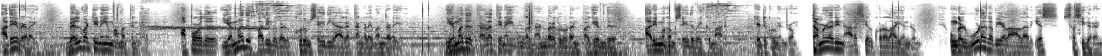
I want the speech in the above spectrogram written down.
அதேவேளை பெல்வட்டினையும் அமர்த்துங்கள். அப்போது எமது பதிவுகள் குறும் செய்தியாக தங்களை வந்தடையும். எமது தளத்தினை உங்கள் நண்பர்களுடன் பகிர்ந்து அறிமுகம் செய்து வைக்குமாறு கேட்டுக்கொள்கின்றோம். தமிழரின் அரசியல் குரலாய் என்றும் உங்கள் ஊடகவியலாளர் எஸ். சசிகரன்.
